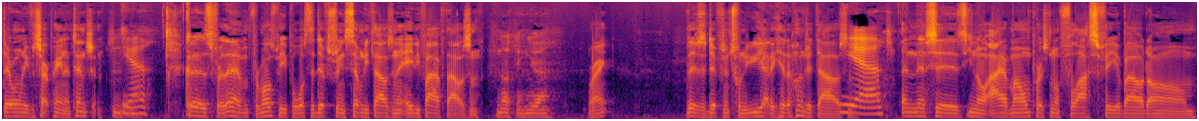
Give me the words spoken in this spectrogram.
they won't even start paying attention. Mm-hmm. Yeah. Because for them, for most people, what's the difference between seventy thousand and eighty-five thousand? Nothing. Yeah. Right? There's a difference when you got to hit a hundred thousand. Yeah. and this is you know i have my own personal philosophy about um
